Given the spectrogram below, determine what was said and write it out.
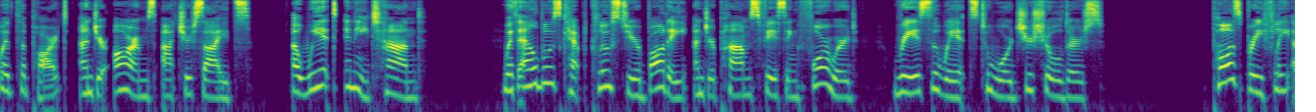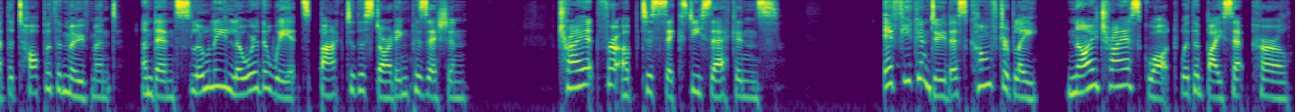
width apart and your arms at your sides, a weight in each hand. With elbows kept close to your body and your palms facing forward, raise the weights towards your shoulders. Pause briefly at the top of the movement and then slowly lower the weights back to the starting position. Try it for up to 60 seconds. If you can do this comfortably, now try a squat with a bicep curl.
